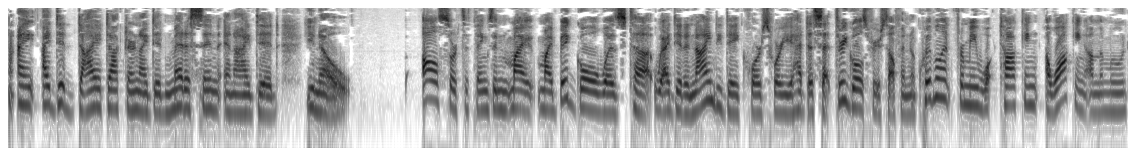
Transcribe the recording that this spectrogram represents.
I, I did diet doctor and I did medicine and I did, you know, all sorts of things. And my, my big goal was to, I did a 90 day course where you had to set three goals for yourself. An equivalent for me talking, uh, walking on the moon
